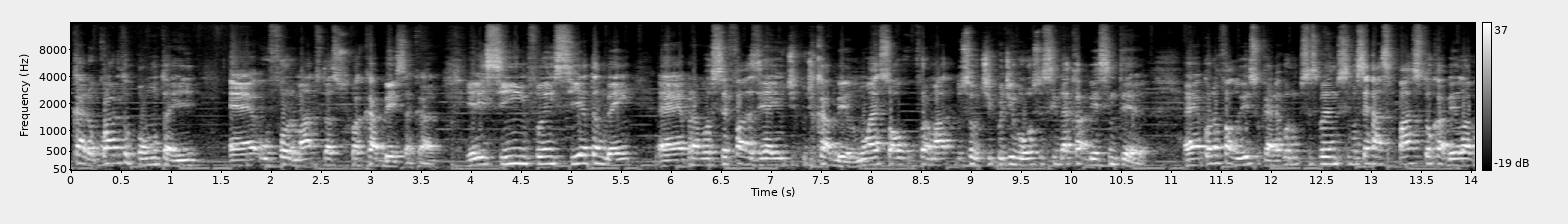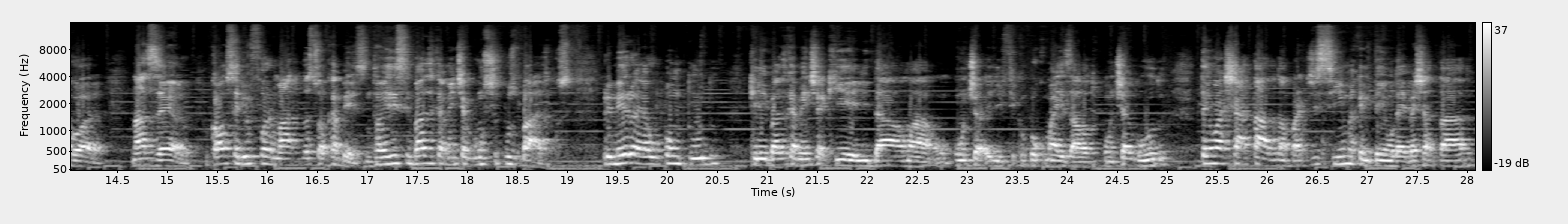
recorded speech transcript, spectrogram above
Cara, o quarto ponto aí é o formato da sua cabeça, cara. Ele sim influencia também é, para você fazer aí o tipo de cabelo. Não é só o formato do seu tipo de rosto, sim da cabeça inteira. É, quando eu falo isso, cara, é quando, por exemplo, se você raspasse o seu cabelo agora, na zero, qual seria o formato da sua cabeça? Então existem basicamente alguns tipos básicos. Primeiro é o pontudo, que ele basicamente aqui ele dá uma um ponte, ele fica um pouco mais alto, pontiagudo. Tem o achatado na parte de cima, que ele tem um leve achatado.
